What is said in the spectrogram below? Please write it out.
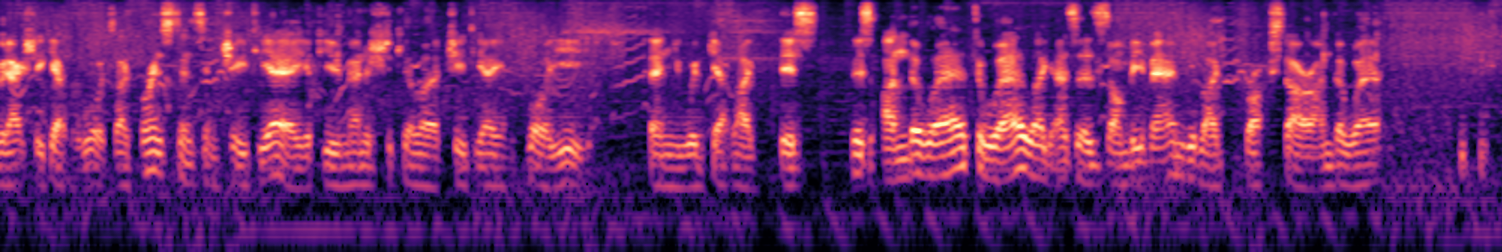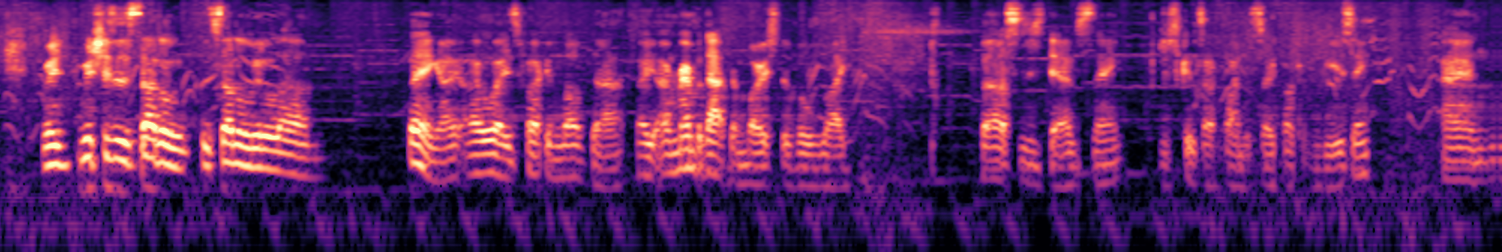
you would actually get rewards. Like for instance, in GTA, if you managed to kill a GTA employee, then you would get like this this underwear to wear, like as a zombie man with like rockstar underwear, which, which is a subtle a subtle little um thing. I, I always fucking love that. I remember that the most of all like versus devs thing, just because I find it so fucking amusing, and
